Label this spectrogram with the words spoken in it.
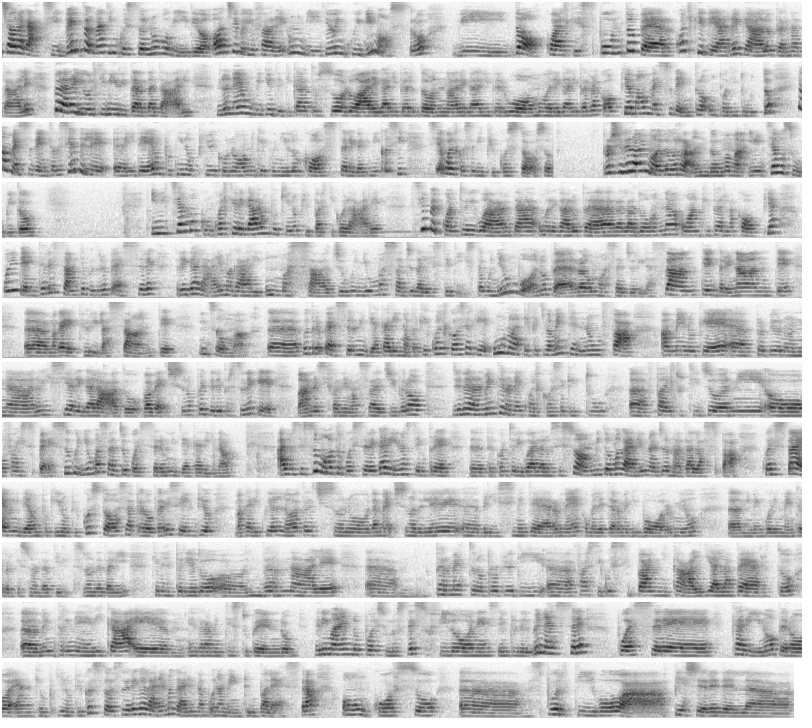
ciao ragazzi, bentornati in questo nuovo video. Oggi voglio fare un video in cui vi mostro, vi do qualche spunto per qualche idea regalo per Natale per gli ultimi ritardatari. Non è un video dedicato solo a regali per donna, regali per uomo, regali per la coppia, ma ho messo dentro un po' di tutto e ho messo dentro sia delle eh, idee un pochino più economiche, quindi low cost, regalini così, sia qualcosa di più costoso. Procederò in modo random, ma iniziamo subito. Iniziamo con qualche regalo un pochino più particolare, sia per quanto riguarda un regalo per la donna o anche per la coppia, un'idea interessante potrebbe essere regalare magari un massaggio, quindi un massaggio dall'estetista, quindi un buono per un massaggio rilassante, drenante, eh, magari più rilassante, insomma eh, potrebbe essere un'idea carina perché è qualcosa che uno effettivamente non fa a meno che eh, proprio non, non, gli sia regalato vabbè ci sono poi delle persone che vanno e si fanno i massaggi però generalmente non è qualcosa che tu eh, fai tutti i giorni o fai spesso quindi un massaggio può essere un'idea carina allo stesso modo può essere carino, sempre eh, per quanto riguarda lo stesso ambito, magari una giornata alla spa. Questa è un'idea un pochino più costosa, però per esempio magari qui al nord ci sono, da me ci sono delle eh, bellissime terme, come le terme di Bormio, eh, mi vengono in mente perché sono, andati, sono andata lì, che nel periodo uh, invernale uh, permettono proprio di uh, farsi questi bagni caldi all'aperto eh, mentre nevica e mm, è veramente stupendo. Rimanendo poi sullo stesso filone sempre del benessere, può essere carino, però è anche un pochino più costoso, regalare magari un abbonamento in palestra o un corso eh, sportivo a piacere del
